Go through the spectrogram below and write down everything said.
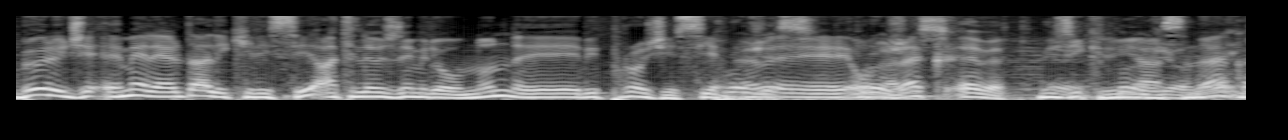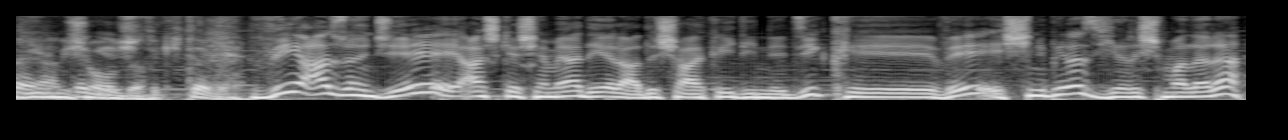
Böylece Emel Erdal ikilisi Atilla Özdemiroğlu'nun e, bir projesi, Projesi, e, projesi, olarak evet, müzik evet, dünyasına girmiş oldu. geçtik, tabii. Ve az önce Aşk Yaşamaya Değer adlı şarkıyı dinledik e, ve şimdi biraz yarışmalara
